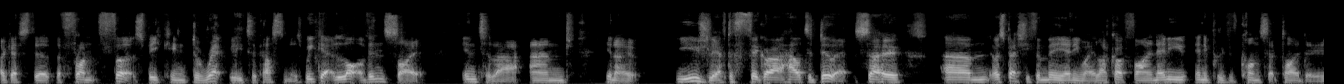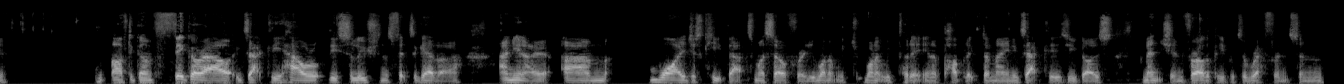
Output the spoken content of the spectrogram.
I guess, the, the front foot, speaking directly to customers, we get a lot of insight into that. And, you know, usually have to figure out how to do it. So, um, especially for me anyway, like I find any any proof of concept I do, I have to go and figure out exactly how these solutions fit together, and you know, um, why just keep that to myself? Really, why don't we why don't we put it in a public domain exactly as you guys mentioned for other people to reference and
